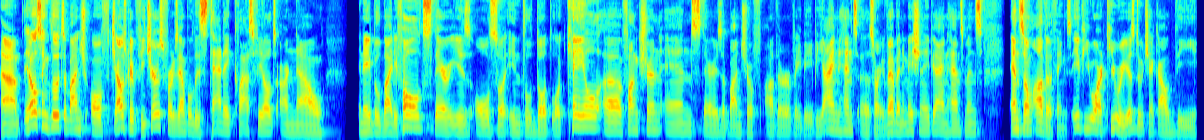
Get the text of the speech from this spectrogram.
um, it also includes a bunch of JavaScript features. For example, the static class fields are now enabled by default. There is also Intl.Locale uh, function, and there is a bunch of other web API enhance, uh, sorry, web animation API enhancements, and some other things. If you are curious, do check out the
